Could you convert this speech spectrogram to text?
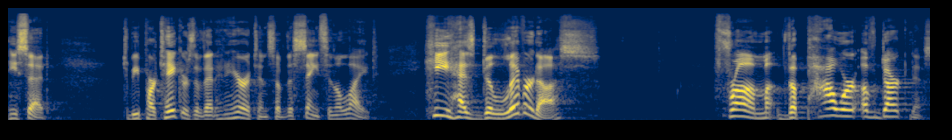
He said, to be partakers of that inheritance of the saints in the light. He has delivered us from the power of darkness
